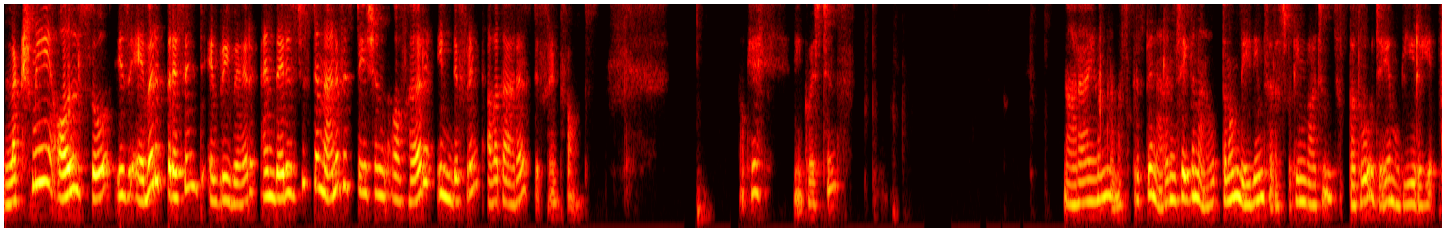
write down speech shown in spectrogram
Lakshmi also is ever present everywhere, and there is just a manifestation of her in different avatars, different forms. Okay, any questions? नारायणं नमस्कृत्य नरं चैव नरोत्तमं देवीं सरस्वतीं वाचं ततो जयमुदीरयेत्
